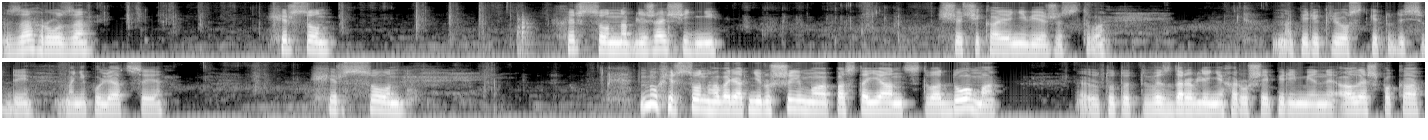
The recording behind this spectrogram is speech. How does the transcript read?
Загроза. Херсон. Херсон на ближайші дні. Що чекає невежество. На перекрестке туди-сюди. Маніпуляція. Херсон. Ну, Херсон, говорят, нерушимо постоянство дома. Э, Тут от виздоровлення, хороші перемены. Але ж пока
